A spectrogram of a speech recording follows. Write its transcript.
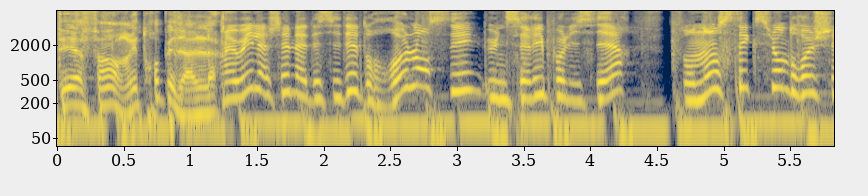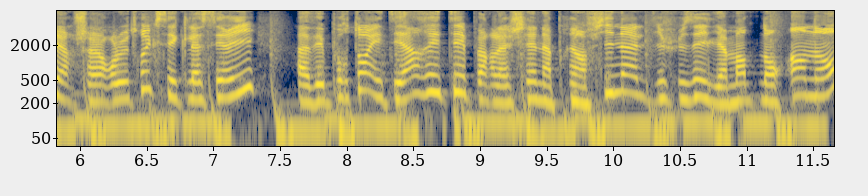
TF1 rétropédale. Mais oui, la chaîne a décidé de relancer une série policière. Son nom, section de recherche. Alors le truc, c'est que la série avait pourtant été arrêtée par la chaîne après un final diffusé il y a maintenant un an.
